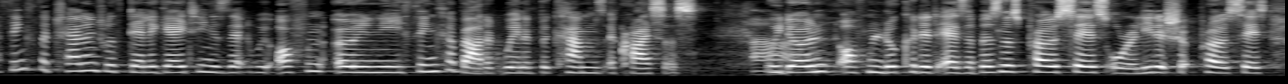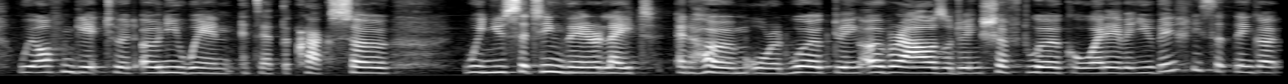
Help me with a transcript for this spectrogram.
I think the challenge with delegating is that we often only think about it when it becomes a crisis. Ah. We don't often look at it as a business process or a leadership process. We often get to it only when it's at the crux. So when you're sitting there late at home or at work doing over hours or doing shift work or whatever, you eventually sit there and go,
